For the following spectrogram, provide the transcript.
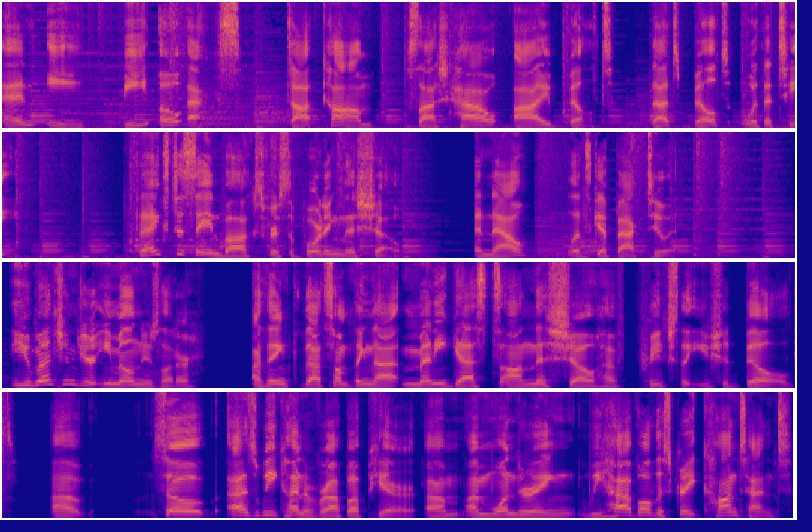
N E B O X dot com slash how I built. That's built with a T. Thanks to SaneBox for supporting this show. And now, let's get back to it. You mentioned your email newsletter. I think that's something that many guests on this show have preached that you should build. Uh, so as we kind of wrap up here, um, I'm wondering we have all this great content.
